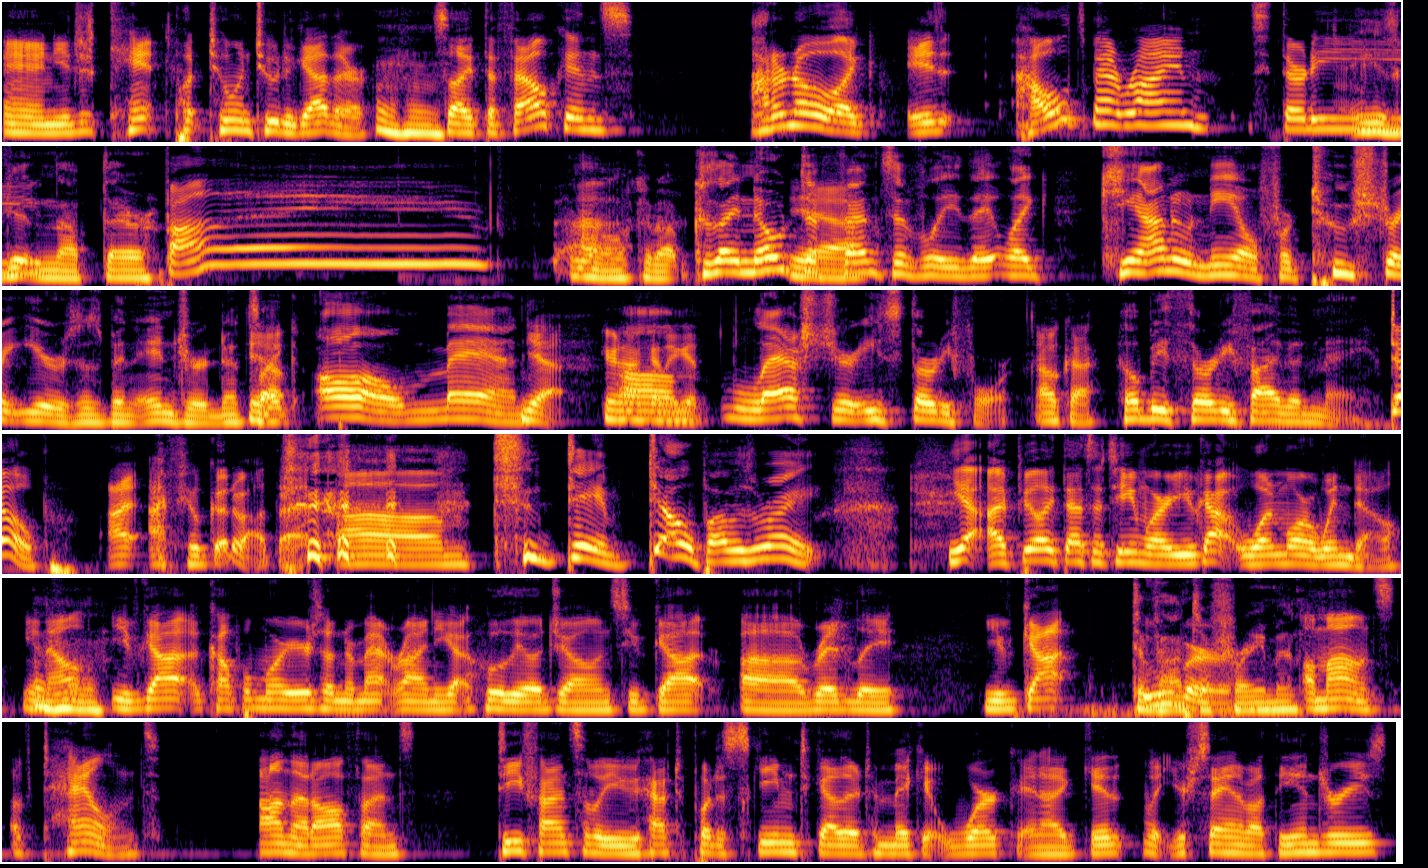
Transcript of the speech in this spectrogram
and you just can't put two and two together. Mm-hmm. So like the Falcons, I don't know. Like, is how old's Matt Ryan? Is he thirty? He's getting up there. five. I'll look it up because I know yeah. defensively they like Keanu Neal for two straight years has been injured, and it's Yeah. like, oh man, Yeah, you're not gonna Um, get- Last year he's 34. Okay, He'll be 35 in May. dope. I, I feel good about that. Um, Dave, dope. I was right. Yeah, I feel like that's a team where you've got one more window. You know, Mm-hmm. you've got a couple more years under Matt Ryan. You got Julio Jones. You've got uh, Ridley. You've got Devonta Freeman. amounts of talent on that offense. Defensively, you have to put a scheme together to make it work. And I get what you're saying about the injuries.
